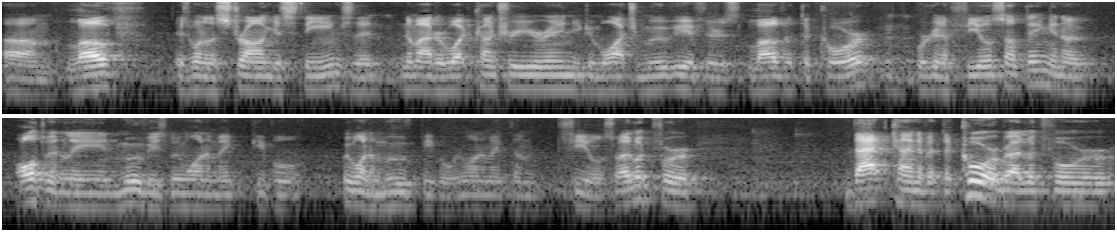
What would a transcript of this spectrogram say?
um, love is one of the strongest themes that no matter what country you're in, you can watch a movie. If there's love at the core, mm-hmm. we're going to feel something. And uh, ultimately, in movies, we want to make people, we want to move people, we want to make them feel. So I look for that kind of at the core, but I look for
